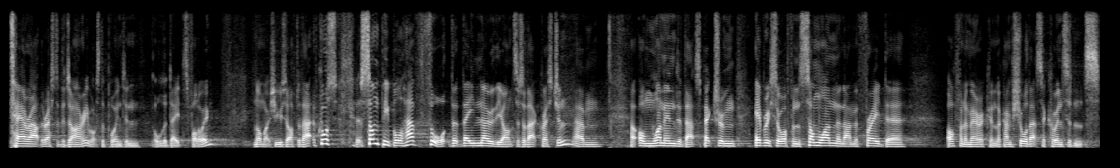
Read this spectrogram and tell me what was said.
tear out the rest of the diary. What's the point in all the dates following? Not much use after that. Of course, some people have thought that they know the answer to that question. Um, on one end of that spectrum, every so often, someone, and I'm afraid they're often American, look, I'm sure that's a coincidence,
